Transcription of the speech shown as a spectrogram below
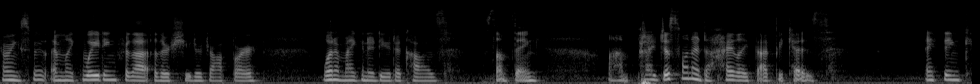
going smooth. I'm like waiting for that other shoe to drop, or what am I going to do to cause something? Um, but I just wanted to highlight that because I think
